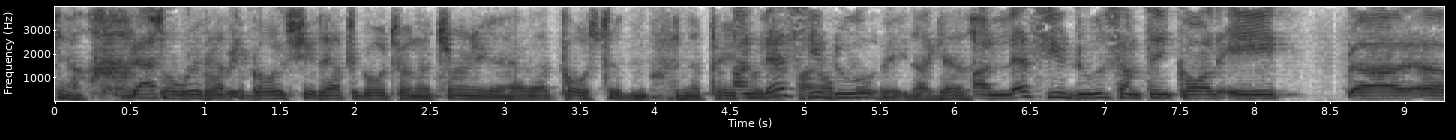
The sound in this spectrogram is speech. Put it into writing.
Yeah. That's so we'd have to go. She'd have to go to an attorney to have that posted in in the paper. unless you do probate, I guess. unless you do something called a uh,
